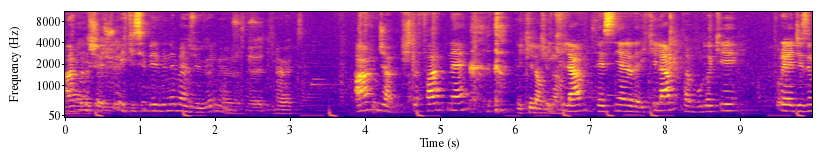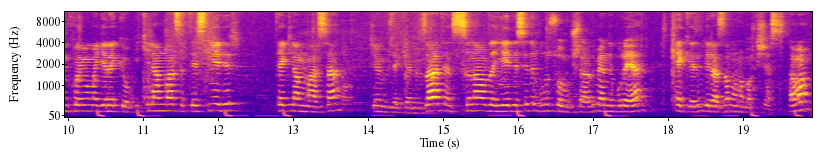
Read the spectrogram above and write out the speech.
Arkadaşlar şu ikisi birbirine benziyor görmüyor musunuz? Evet. Evet. Ancak işte fark ne? İki lam. İkilem, tesniyede de ikilem. Tabi buradaki buraya cezim koymama gerek yok. İkilem varsa tesniyedir. Teklem varsa cem müzekkerdir. Zaten sınavda YDS'de bunu sormuşlardı. Ben de buraya ekledim. Birazdan ona bakacağız. Tamam?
